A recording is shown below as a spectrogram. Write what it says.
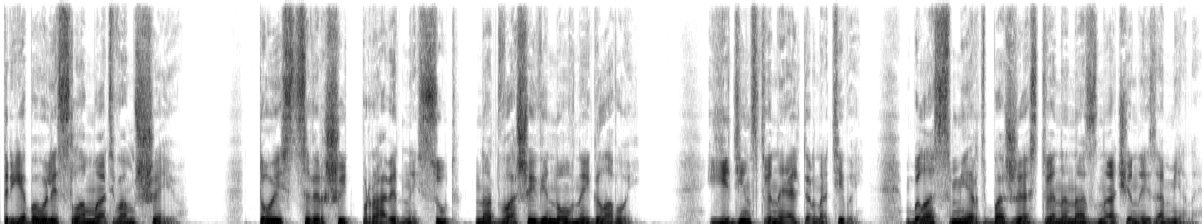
требовали сломать вам шею, то есть совершить праведный суд над вашей виновной головой. Единственной альтернативой была смерть божественно назначенной замены.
